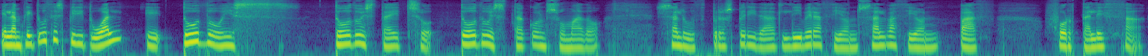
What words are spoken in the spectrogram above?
En la amplitud espiritual eh, todo es, todo está hecho, todo está consumado. Salud, prosperidad, liberación, salvación, paz, fortaleza,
